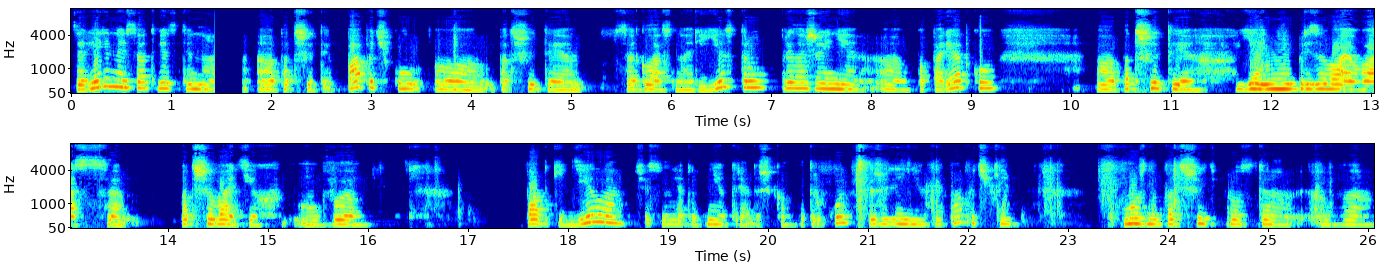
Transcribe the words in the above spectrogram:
Заверенные, соответственно, а, подшитые в папочку, а, подшитые согласно реестру приложения по порядку, подшитые. Я не призываю вас подшивать их в папке дела. Сейчас у меня тут нет рядышком под рукой, к сожалению, этой папочки можно подшить просто в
